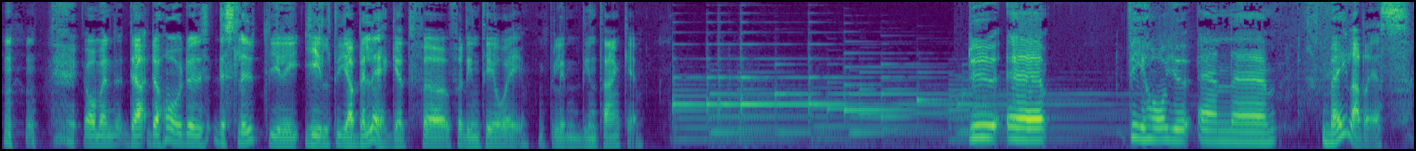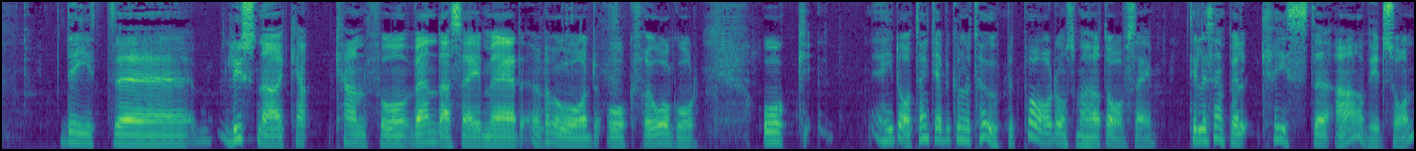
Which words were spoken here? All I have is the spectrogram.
ja men det, det har ju det, det slutgiltiga belägget för, för din teori, din, din tanke. Du, eh, vi har ju en eh, mailadress dit eh, lyssnare kan, kan få vända sig med råd och frågor. Och idag tänkte jag vi kunde ta upp ett par av de som har hört av sig. Till exempel Christer Arvidsson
